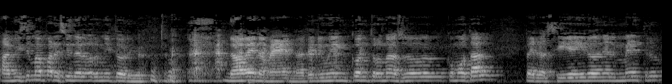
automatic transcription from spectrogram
A mí se me apareció en el dormitorio. No, a ver, no, me, no he tenido un encontronazo como tal, pero sí he ido en el metro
